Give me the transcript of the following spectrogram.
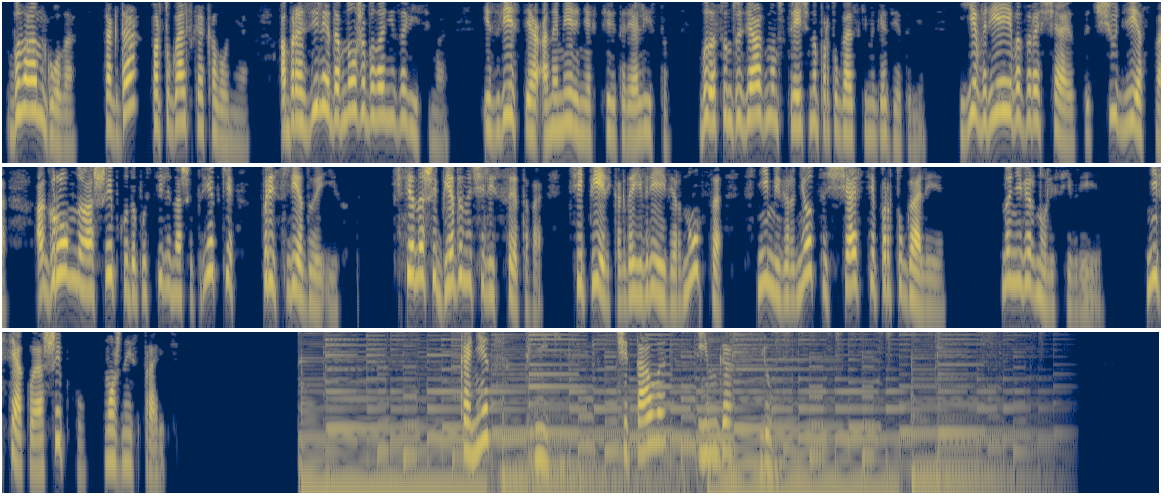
была Ангола, тогда португальская колония, а Бразилия давно уже была независима. Известие о намерениях территориалистов было с энтузиазмом встречено португальскими газетами. Евреи возвращаются. Чудесно! Огромную ошибку допустили наши предки, преследуя их. Все наши беды начались с этого. Теперь, когда евреи вернутся, с ними вернется счастье Португалии. Но не вернулись евреи. Не всякую ошибку можно исправить. Конец книги. Читала Инга Люм.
